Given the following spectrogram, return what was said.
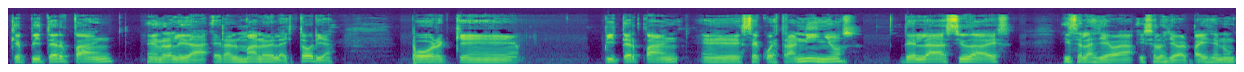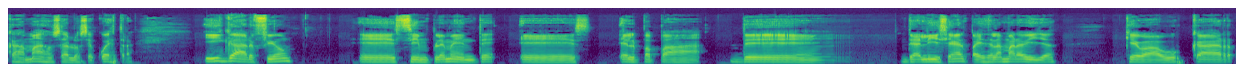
que Peter Pan en realidad era el malo de la historia, porque Peter Pan eh, secuestra a niños de las ciudades y se las lleva y se los lleva al país de nunca jamás, o sea, los secuestra. Y Garfio eh, simplemente es el papá de, de Alicia en el País de las Maravillas que va a buscar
